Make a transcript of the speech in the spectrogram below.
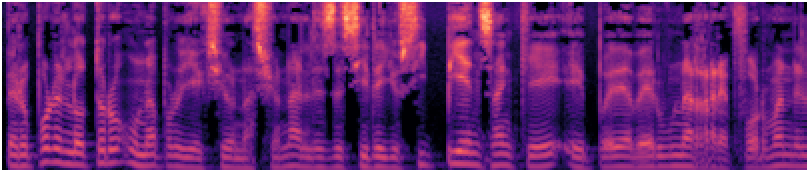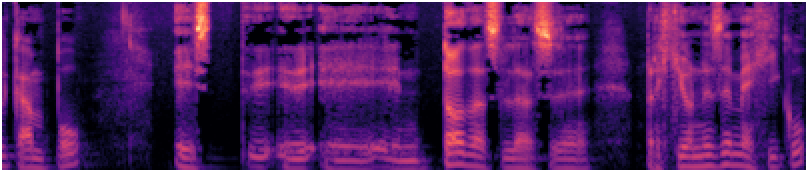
pero por el otro una proyección nacional, es decir, ellos sí piensan que eh, puede haber una reforma en el campo este, eh, eh, en todas las regiones de México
